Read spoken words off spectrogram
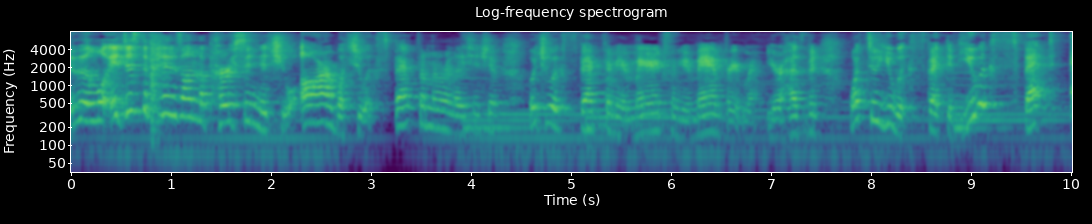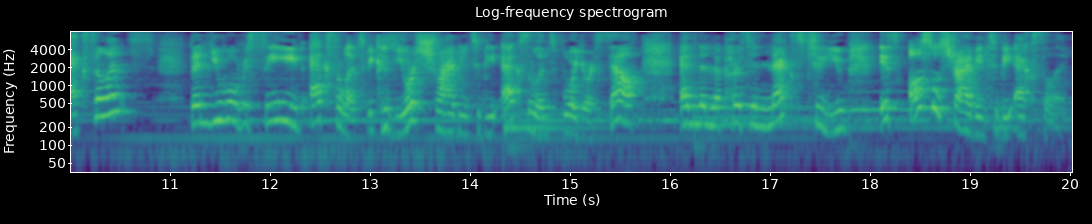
well, it just depends on the person that you are, what you expect from a relationship, what you expect from your marriage, from your man, from your, your husband. What do you expect? If you expect excellence, then you will receive excellence because you're striving to be excellence for yourself. And then the person next to you is also striving to be excellent.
